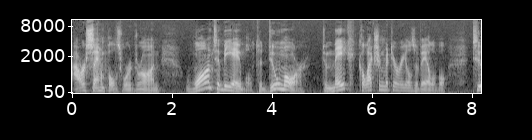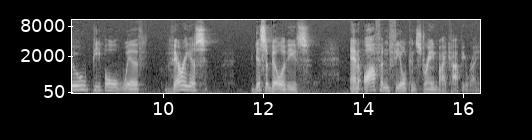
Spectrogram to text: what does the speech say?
our samples were drawn, want to be able to do more to make collection materials available to people with various disabilities and often feel constrained by copyright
